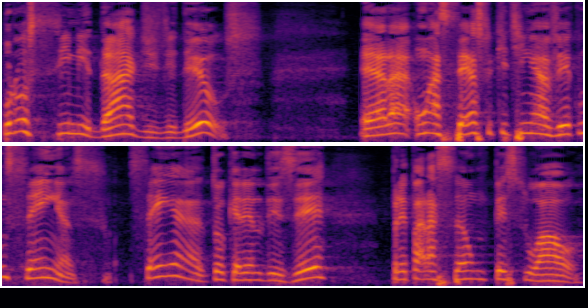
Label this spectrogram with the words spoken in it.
proximidades de Deus era um acesso que tinha a ver com senhas. Senha, estou querendo dizer, preparação pessoal.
